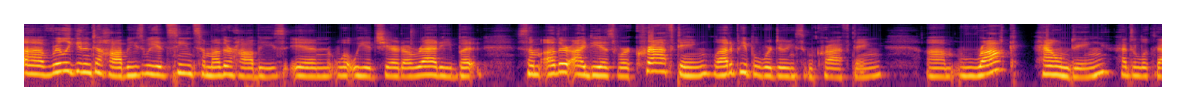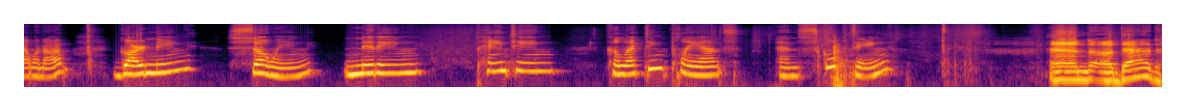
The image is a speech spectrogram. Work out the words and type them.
uh, really get into hobbies. We had seen some other hobbies in what we had shared already, but some other ideas were crafting. A lot of people were doing some crafting. Um, rock hounding, had to look that one up. Gardening, sewing, knitting, painting, collecting plants, and sculpting. And uh, Dad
